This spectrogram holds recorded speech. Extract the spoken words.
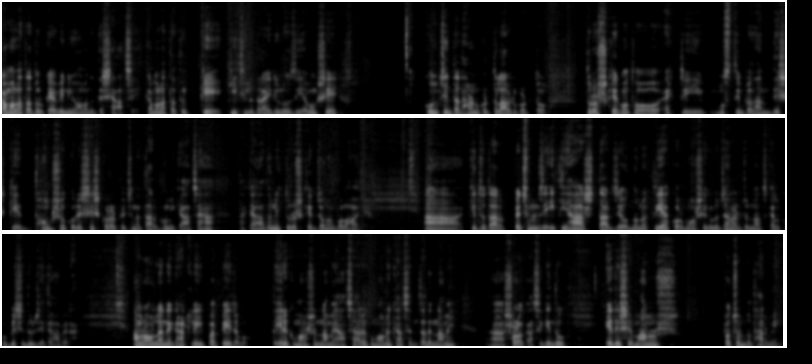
কামাল আতাতুর্ক অ্যাভিনিউ আমাদের দেশে আছে। কামাল আতাতুর্ক কে? কী ছিল তার আইডিওলজি এবং সে কোন চিন্তা ধারণ করতো, লালন করতো? তুরস্কের মতো একটি মুসলিম প্রধান দেশকে ধ্বংস করে শেষ করার পেছনে তার ভূমিকা আছে। হ্যাঁ তাকে আধুনিক তুরস্কের জনক বলা হয়। কিন্তু তার পেছনের যে ইতিহাস, তার যে অন্যান্য ক্রিয়াকর্ম, সেগুলো জানার জন্য আজকাল খুব বেশি দূর যেতে হবে না। আমরা অনলাইনে ঘাটলেই পেয়ে যাব। তো এরকম মানুষের নামে আছে এরকম অনেকে আছেন যাদের নামে সড়ক আছে। কিন্তু এদেশে মানুষ প্রচণ্ড ধার্মিক,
